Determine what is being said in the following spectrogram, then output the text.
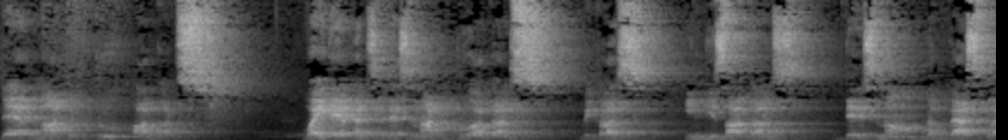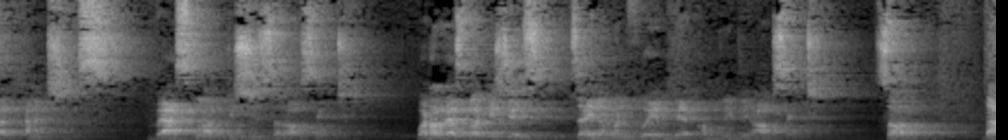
they are not true organs. Why they are considered as not true organs? Because in these organs there is no the vascular connections. Vascular tissues are absent. What are vascular tissues? Xylem and phloem they are completely absent. So the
